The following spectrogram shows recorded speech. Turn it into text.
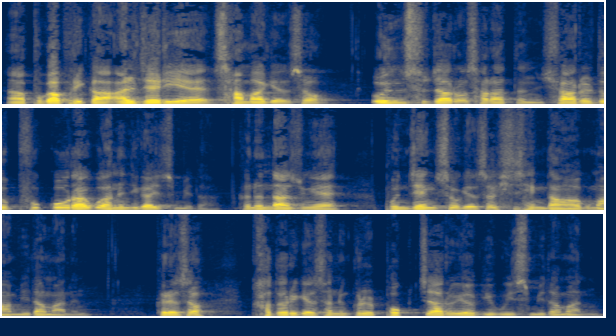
아, 북아프리카 알제리의 사막에서 은수자로 살았던 샤를드 푸꼬라고 하는 이가 있습니다. 그는 나중에 분쟁 속에서 희생당하고 맙니다만은 그래서 카톨릭에서는 그를 복자로 여기고 있습니다만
